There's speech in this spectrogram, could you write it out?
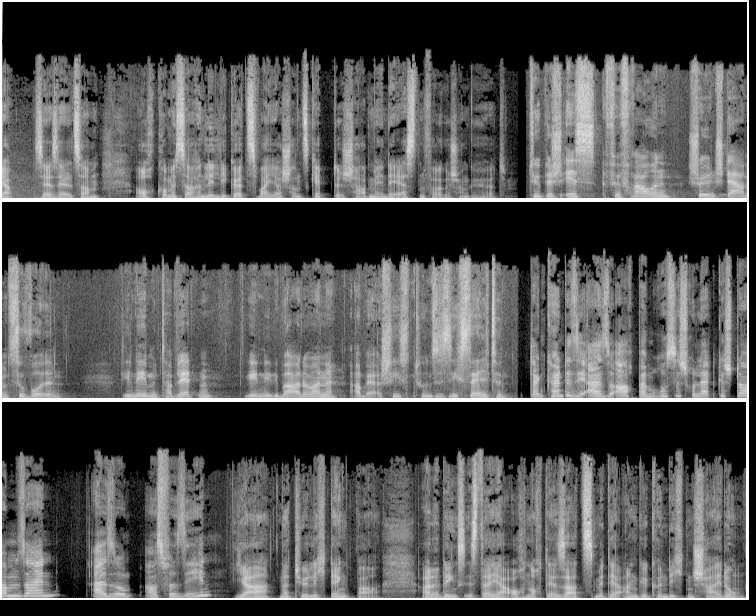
Ja, sehr seltsam. Auch Kommissarin Lilly Götz war ja schon skeptisch, haben wir in der ersten Folge schon gehört. Typisch ist für Frauen, schön sterben zu wollen. Die nehmen Tabletten, gehen in die Badewanne, aber erschießen tun sie sich selten. Dann könnte sie also auch beim russisch Roulette gestorben sein? Also aus Versehen? Ja, natürlich denkbar. Allerdings ist da ja auch noch der Satz mit der angekündigten Scheidung.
